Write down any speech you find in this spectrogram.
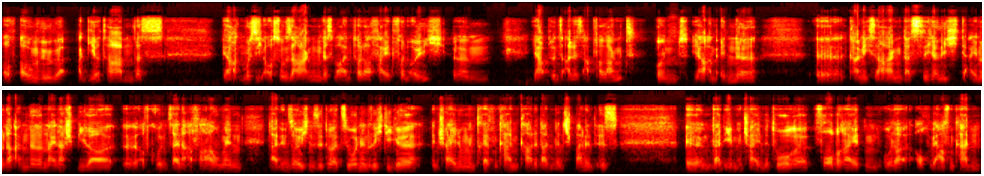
auf Augenhöhe agiert haben. Das ja, muss ich auch so sagen. Das war ein toller Fight von euch. Ähm, ihr habt uns alles abverlangt und ja, am Ende äh, kann ich sagen, dass sicherlich der ein oder andere meiner Spieler äh, aufgrund seiner Erfahrungen dann in solchen Situationen richtige Entscheidungen treffen kann, gerade dann, wenn es spannend ist, ähm, dann eben entscheidende Tore vorbereiten oder auch werfen kann.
